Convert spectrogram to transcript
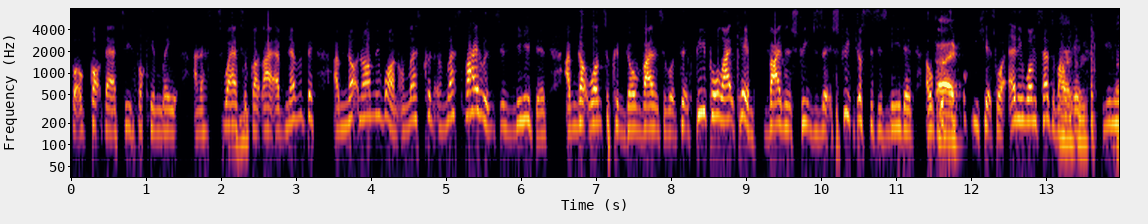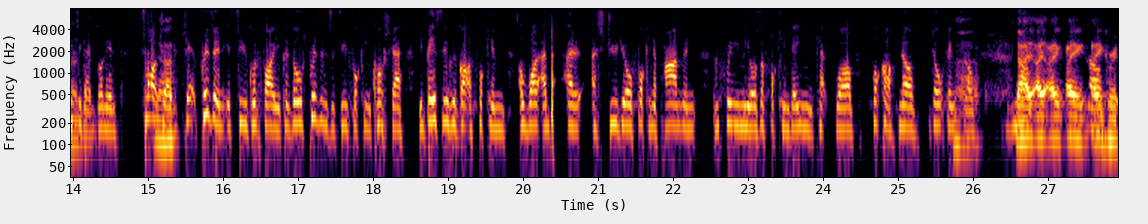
but got there too fucking late. And I swear to God, like I've never been. I'm not normally one unless unless violence is needed. I'm not one to condone violence, but if people like him, violent street justice, street justice is needed. I don't give fucking shits what anyone says about it. You need to get done in. Torture, Nah. prison is too good for you because those prisons are too fucking cush there. You basically got a fucking a, a, a, studio fucking apartment and three meals a fucking day and you kept warm. Fuck off. No, don't think so. no, no I, I, I, No. I agree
